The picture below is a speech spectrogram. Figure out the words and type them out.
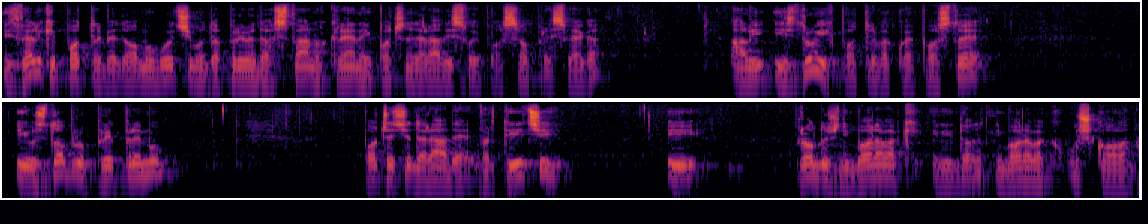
iz velike potrebe da omogućimo da privreda stvarno krene i počne da radi svoj posao pre svega, ali iz drugih potreba koje postoje i uz dobru pripremu počeće da rade vrtići i produžni boravak ili dodatni boravak u školama.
